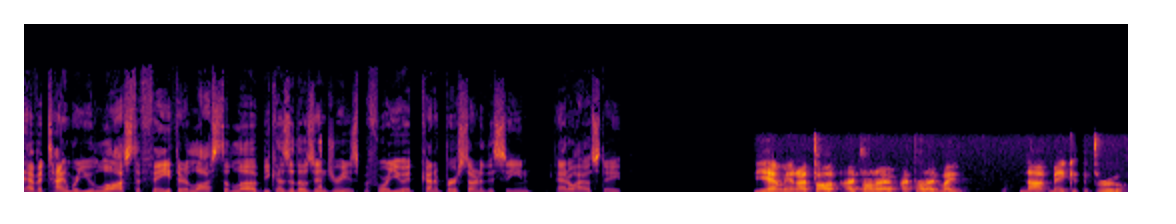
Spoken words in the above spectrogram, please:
have a time where you lost the faith or lost the love because of those injuries before you had kind of burst onto the scene at Ohio State? Yeah, man. I thought I thought I I thought I might not make it through.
